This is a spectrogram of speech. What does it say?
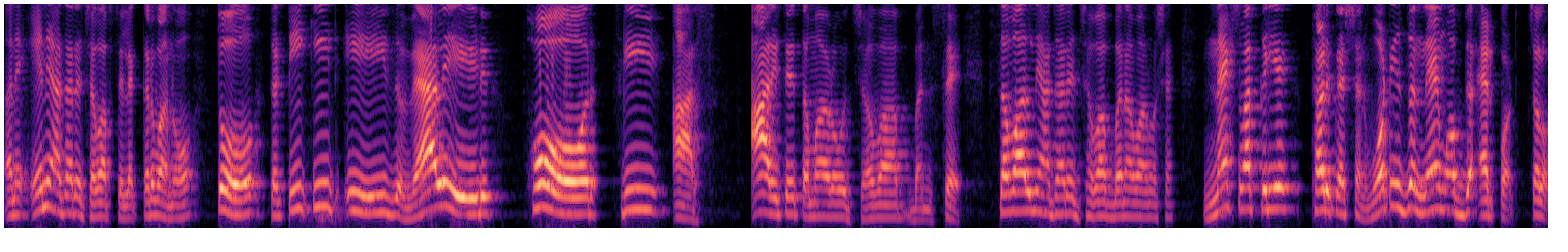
અને એને આધારે જવાબ સિલેક્ટ કરવાનો. તો the ticket is valid for three hours આ રીતે તમારો જવાબ બનશે. સવાલને આધારે જવાબ બનાવવાનો છે. નેક્સ્ટ વાત કરીએ third question what is the name of the airport ચલો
